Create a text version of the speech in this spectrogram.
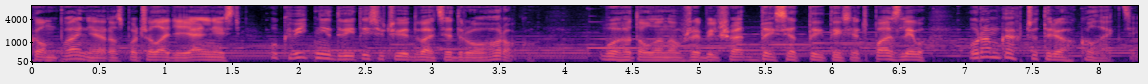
Компанія розпочала діяльність у квітні 2022 року. Виготовлено вже більше 10 тисяч пазлів у рамках чотирьох колекцій:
